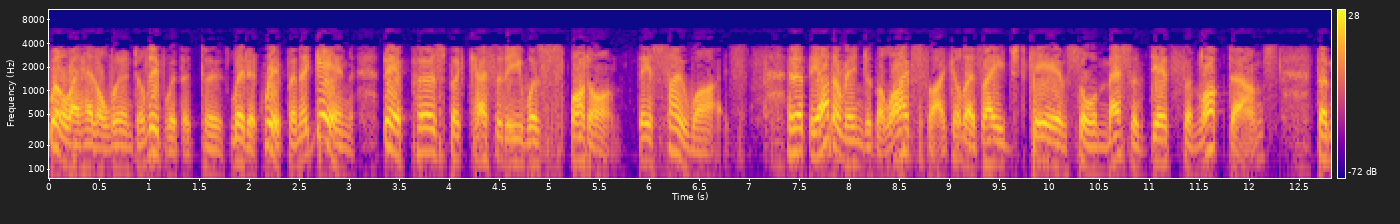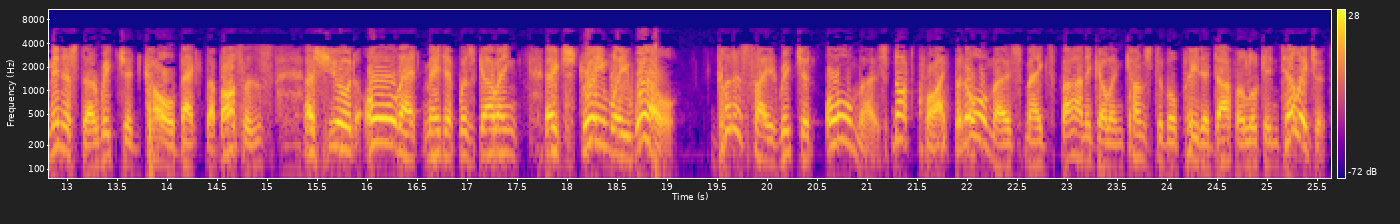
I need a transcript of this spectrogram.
well, they had to learn to live with it, to let it rip. And again, their perspicacity was spot on. They're so wise. And at the other end of the life cycle, as aged care saw massive deaths and lockdowns, the minister, Richard Cole, backed the bosses, assured all that meant it was going extremely well gotta say Richard almost, not quite, but almost makes Barnacle and Constable Peter Duffer look intelligent.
